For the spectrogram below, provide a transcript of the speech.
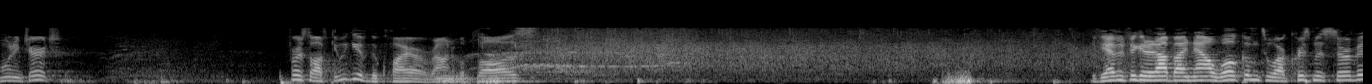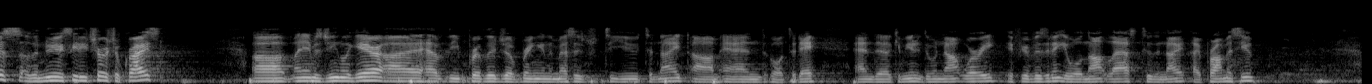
Morning, church. First off, can we give the choir a round of applause? If you haven't figured it out by now, welcome to our Christmas service of the New York City Church of Christ. Uh, my name is Gene Laguerre. I have the privilege of bringing the message to you tonight um, and, well, today. And the community, do not worry. If you're visiting, it will not last to the night, I promise you.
